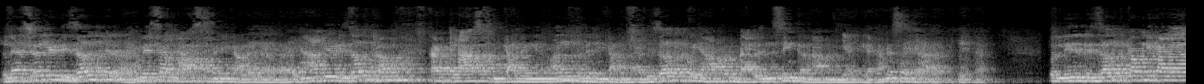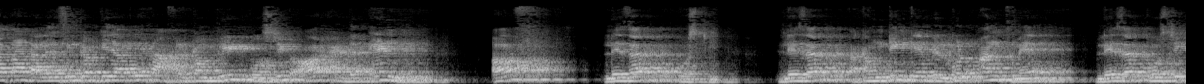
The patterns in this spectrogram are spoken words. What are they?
तो नेचुरली रिज़ल्ट हमेशा लास्ट में निकाला जाता है। यहाँ भी रिज़ल्ट हम एट लास्ट निकालेंगे अंत में निकालेंगे। रिज़ल्ट को यहाँ पर बैलेंसिंग का नाम दिया गया हमेशा याद रखिएगा। तो रिज़ल्ट कब निकाला जाता है? बैलेंसिंग कब की जाती है? आफ्टर कंप्लीट पोस्टिंग और at the end of ledger posting ledger accounting के बिल्कुल अंत में लेजर पोस्टिंग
